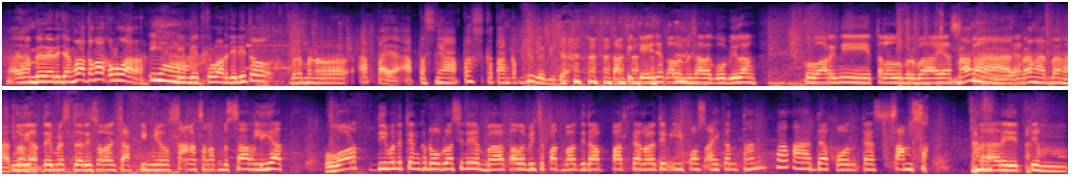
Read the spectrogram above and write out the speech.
Ngambil dari jungle atau nggak keluar Iya. Bibit keluar Jadi tuh bener-bener Apa ya Apesnya apes Ketangkep juga bisa Tapi kayaknya kalau misalnya gue bilang keluar ini terlalu berbahaya sekali Banget, ya. banget, banget, Melihat banget. damage dari seorang Cakim yang sangat-sangat besar. Lihat Lord di menit yang ke-12 ini bakal lebih cepat banget didapatkan oleh tim EVOS Icon tanpa ada kontes samsek dari tim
